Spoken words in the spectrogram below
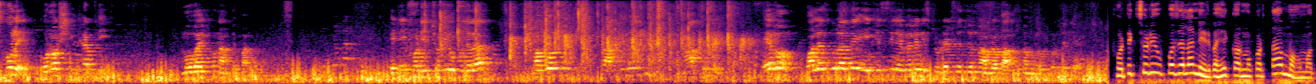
স্কুলে কোনো শিক্ষার্থী মোবাইল ফোন আনতে পারবে না। এটি ফটিকছড়ি উপজেলার সকল প্রাথমিক, মাধ্যমিক এবং কলেজগুলোতে এইচএসসি লেভেলের স্টুডেন্টদের জন্য আমরা বাধ্যতামূলক করতে চাই। ফটিকছড়ি উপজেলা নির্বাহী কর্মকর্তা মোহাম্মদ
